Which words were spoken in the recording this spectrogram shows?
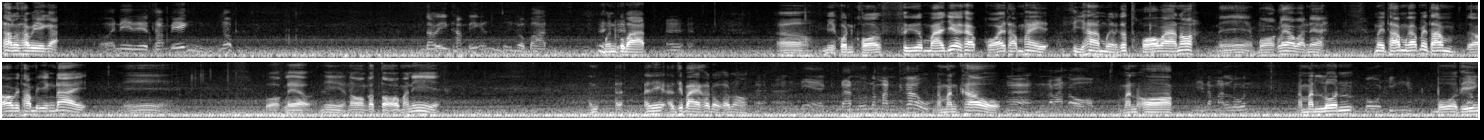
ถ้าเราทำเองอะโอ้ยนี่เนี่ยทำเองงบเราเองทำเองหมื่นกว่าบาทหมื่นกว่าบาทเออเออมีคนขอซื้อมาเยอะครับ ขอให้ทำให้สี่ห้าหมื่นก็ขอมาเนาะนี่บอกแล้ววันเนี้ยไม่ทำครับไม่ทำแต่เอาไปทำเองได้นี่บอกแล้วนี่น้องก็ต่อมานี่อันอันนี้อธิบายเขาหน่อยครับน้องเนี่ยด้านนู้นน้ำมันเข้า น้ำมันเข้าอ่าน้ำมันออกมันออก นี่น้ำมันล้น น้ำมันล้น โบทิ้ง โบทิ้ง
